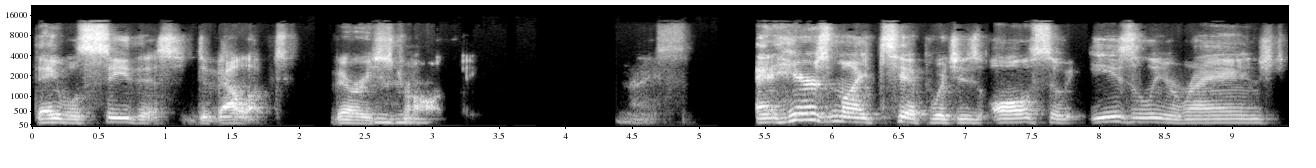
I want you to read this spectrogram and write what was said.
they will see this developed very mm-hmm. strongly. Nice and here's my tip, which is also easily arranged.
